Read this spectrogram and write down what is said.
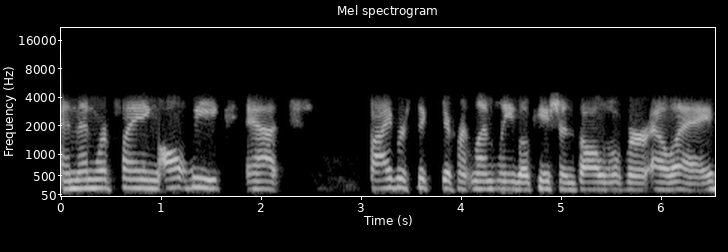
And then we're playing all week at five or six different Laemmle locations all over LA.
